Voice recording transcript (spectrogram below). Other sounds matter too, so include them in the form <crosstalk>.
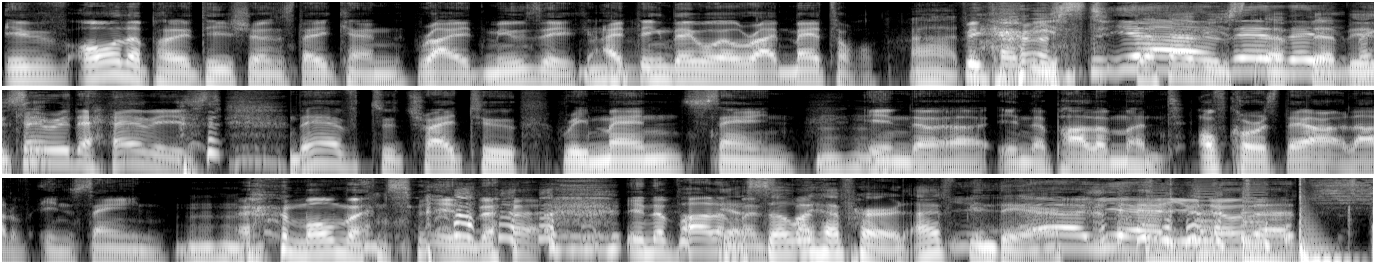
if all the politicians they can write music, mm-hmm. I think they will write metal. Ah, the because, <laughs> heaviest, yeah, the heaviest they, of they, the music. They carry the heaviest. <laughs> they have to try to remain sane mm-hmm. in the in the parliament. Of course, there are a lot of insane mm-hmm. <laughs> moments in the in the parliament. Yeah, so we have heard. I've yeah, been there. Yeah, you know that.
